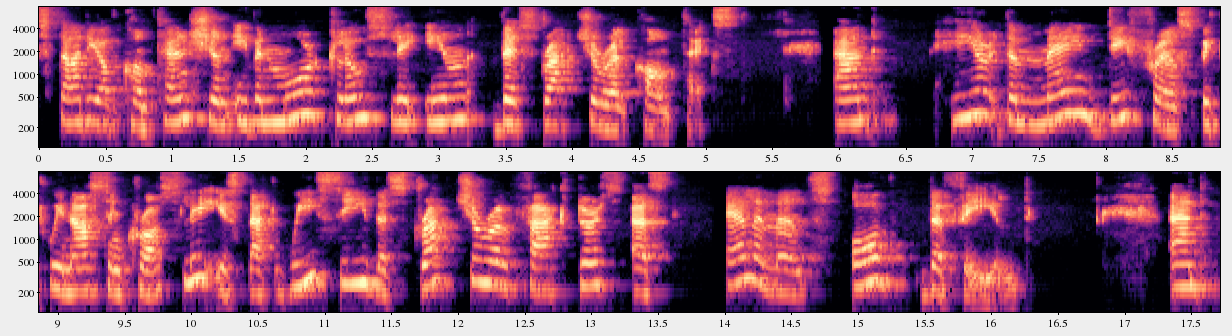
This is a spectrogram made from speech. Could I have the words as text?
study of contention even more closely in the structural context. And here, the main difference between us and Crossley is that we see the structural factors as elements of the field. And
